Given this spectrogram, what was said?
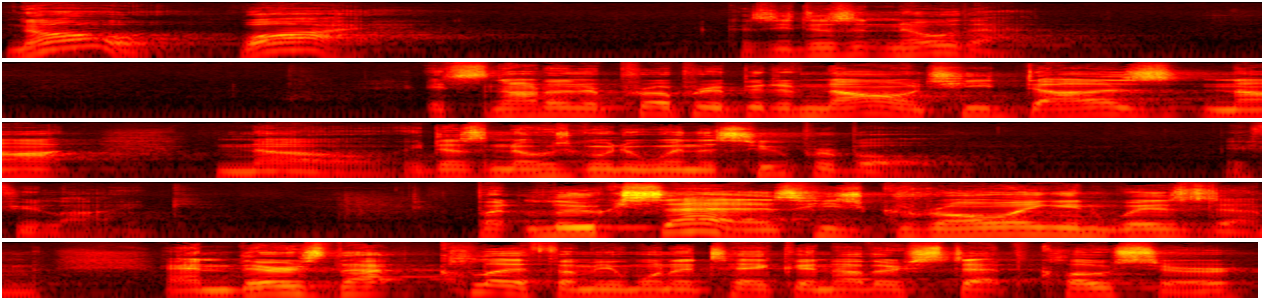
No. Why? Because he doesn't know that. It's not an appropriate bit of knowledge. He does not know. He doesn't know who's going to win the Super Bowl, if you like. But Luke says he's growing in wisdom. And there's that cliff, and we want to take another step closer.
